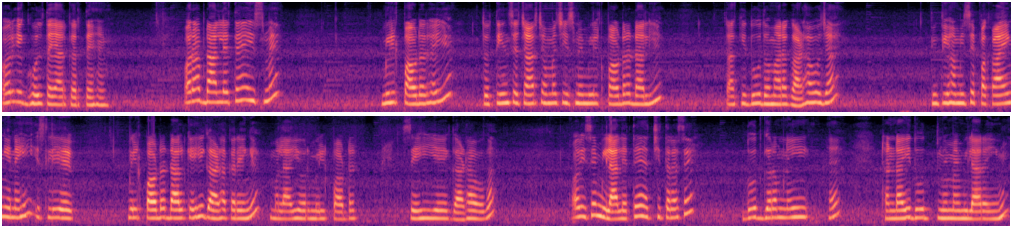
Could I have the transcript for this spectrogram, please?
और एक घोल तैयार करते हैं। और अब डाल लेते हैं इसमें मिल्क पाउडर है ये। तो तीन से चार चम्मच इसमें मिल्क पाउडर डालिए, ताकि दूध हमारा गाढ़ा हो जाए। क्योंकि हम इसे पकाएँगे नहीं, इसलिए मिल्क पाउडर डाल के ही गाढ़ा करेंगे। मलाई और मिल्क पाउडर से ही ये गाढ़ा होगा। और इसे मिला लेते हैं अच्छी तरह से। दूध गर्म नहीं है। ठंडा ही दूध में मैं मिला रही हूँ।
